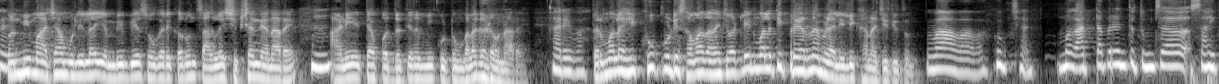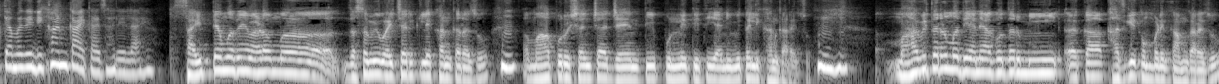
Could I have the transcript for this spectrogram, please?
पण मी माझ्या मुलीला एमबीबीएस वगैरे करून चांगलं शिक्षण देणार आहे आणि त्या पद्धतीनं मी कुटुंबाला घडवणार आहे. तर मला ही खूप मोठी समाधानाची वाटली आणि मला ती प्रेरणा मिळाली लिखाणाची तिथून. वा वा वा. खूप छान. मग आतापर्यंत तुमचं साहित्यामध्ये लिखाण काय काय झालेलं आहे? साहित्यामध्ये मॅडम जसं मी वैचारिक लेखन करायचो महापुरुषांच्या जयंती पुण्यतिथी या निमित्त लिखाण करायचो. महावितरणमध्ये येण्या अगोदर मी एका खाजगी कंपनीत काम करायचो.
